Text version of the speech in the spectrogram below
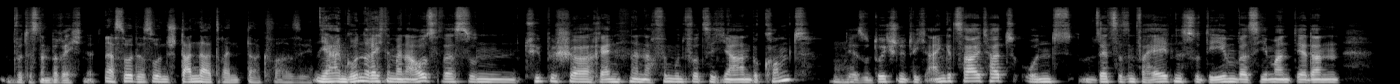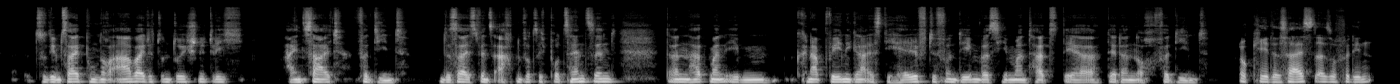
wird es dann berechnet. Ach so, das ist so ein Standardrentner quasi. Ja, im Grunde rechnet man aus, was so ein typischer Rentner nach 45 Jahren bekommt, mhm. der so durchschnittlich eingezahlt hat und setzt das im Verhältnis zu dem, was jemand, der dann zu dem Zeitpunkt noch arbeitet und durchschnittlich einzahlt, verdient. Und das heißt, wenn es 48 Prozent sind, dann hat man eben knapp weniger als die Hälfte von dem, was jemand hat, der, der dann noch verdient. Okay, das heißt also für den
